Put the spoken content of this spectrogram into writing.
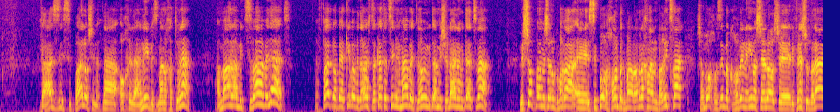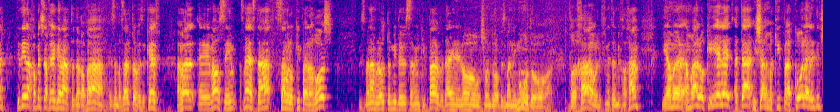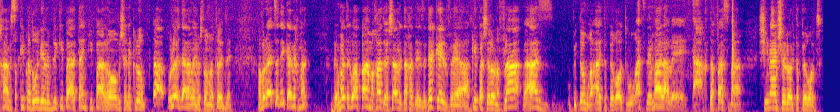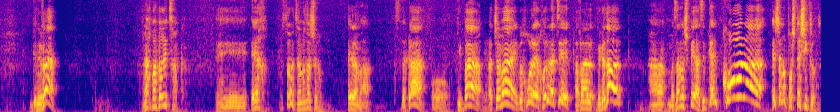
ואז היא סיפרה לו שהיא נתנה אוכל לעני בזמן החתונה. אמר לה מצווה ודעת. דפק רבי עקיבא ודרש צדקת עצים ממוות, לא ממיתה משנה אלא ממיתה עצמה. ושוב פעם יש לנו גמרא, אה, סיפור אחרון בגמרא, רב נחמן בר יצחק, שאמרו החוזים בכוכבים לאימא שלו שלפני שהוא נולד, תדעי לך, הבן שלך יהיה גנב, תודה רבה, איזה מזל טוב, איזה כיף. אבל אה, מה עושים? אז מה היא עשתה? שמה לו כיפה על הראש, בזמנם לא תמיד היו שמים כיפה, ודאי לא שמדובר בזמן לימוד, או ברכה, או לפני תלמיד חכם. היא אמר, אמרה לו, כילד, אתה נשאר עם הכיפה, כל הילדים שלך משחקים כדורגל בלי כיפה, אתה עם כיפה, לא משנה כלום. טוב, הוא לא יודע למה אמא שלו אומרת לו את זה. אבל הוא היה צדיק, היה נחמד. ואומרת כבר פעם אחת הוא ישב מתחת איזה דקל, והכיפה שלו נפלה, ואז הוא פתאום ראה את הפירות, והוא רץ למעלה, וטח, תפס בשיניים שלו את הפירות. גניבה! נחמן בר יצחק. אה, איך? זאת אומרת, זה המזל שלו. אלא מה? צדקה, או טיפה, יראת שמיים וכולי, יכולים להציל, אבל בגדול, המזל משפיע. אז אם כן, כל ה... יש לנו פה שתי שיטות.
